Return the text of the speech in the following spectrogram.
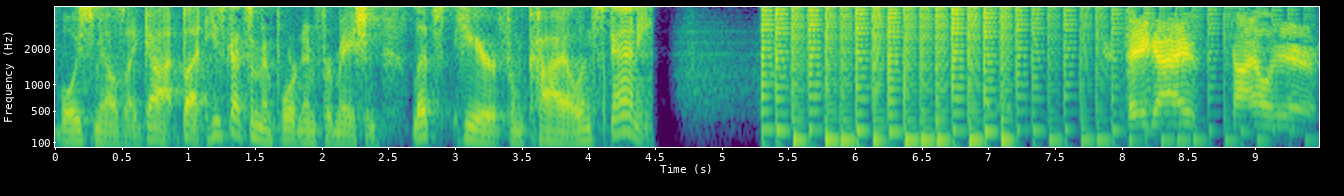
voicemails I got. But he's got some important information. Let's hear from Kyle and Scanny. Hey guys, Kyle here.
